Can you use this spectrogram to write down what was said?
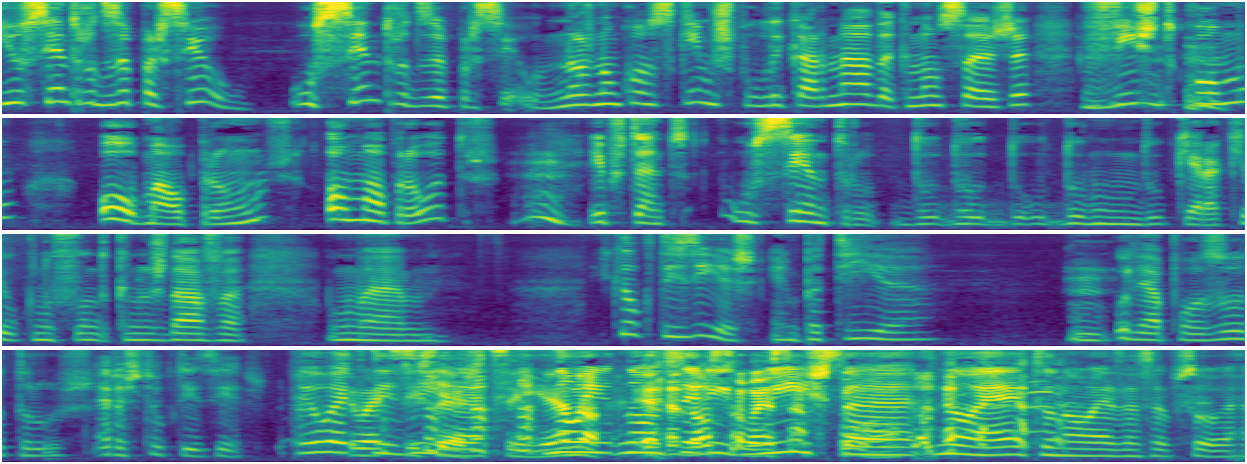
e o centro desapareceu. O centro desapareceu. Nós não conseguimos publicar nada que não seja visto como ou mal para uns ou mal para outros. E, portanto, o centro do, do, do, mundo, que era aquilo que, no fundo, que nos dava uma. aquilo que dizias, empatia, Hum. olhar para os outros. Eras tu que dizias. Eu é que, é que dizia. Sim, não, não, não ser não egoísta. Não é? Tu não és essa pessoa.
